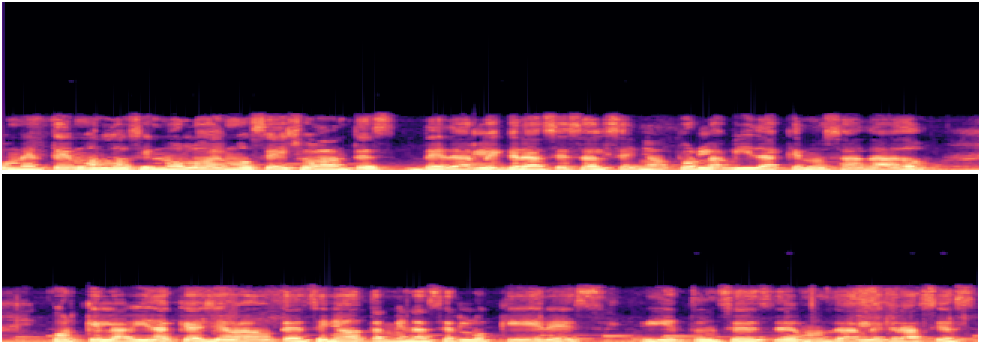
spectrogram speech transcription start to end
fomentémoslo si no lo hemos hecho antes de darle gracias al Señor por la vida que nos ha dado, porque la vida que has llevado te ha enseñado también a ser lo que eres y entonces debemos darle gracias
